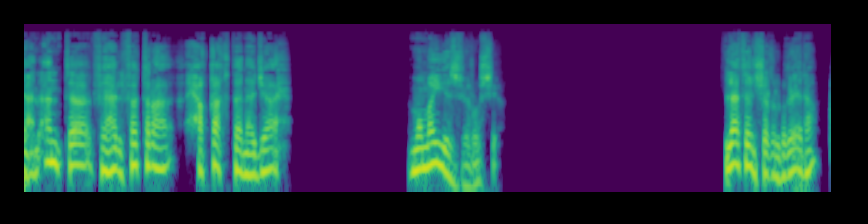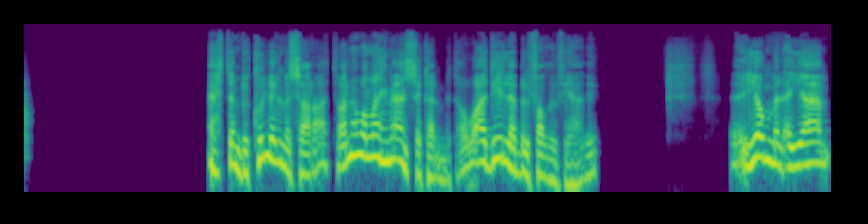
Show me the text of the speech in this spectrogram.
يعني أنت في هالفترة حققت نجاح مميز في روسيا. لا تنشغل بغيرها. اهتم بكل المسارات. أنا والله ما أنسى كلمته وأدين له بالفضل في هذه. يوم من الأيام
